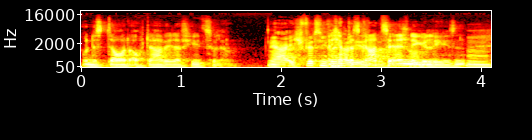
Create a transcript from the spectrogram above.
und es dauert auch da wieder viel zu lang. Ja, ich würde es nicht Ich habe das gerade zu Ende schon- gelesen.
